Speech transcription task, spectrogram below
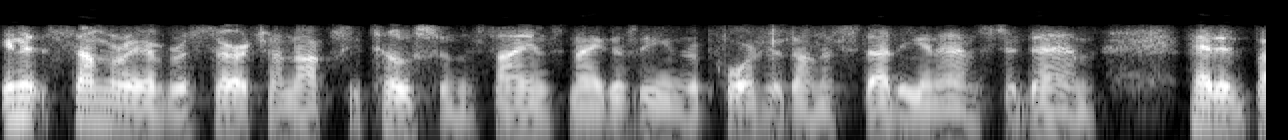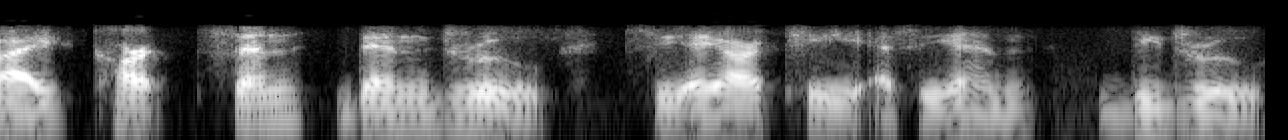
In its summary of research on oxytocin, Science magazine reported on a study in Amsterdam headed by Cartsen Den Drew, C A R T S E N D Drew,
